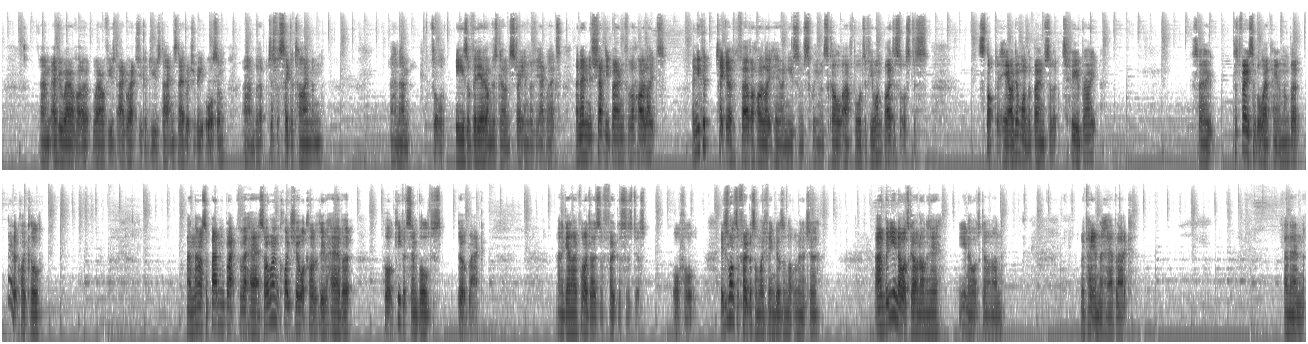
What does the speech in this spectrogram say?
Um, everywhere I've, uh, where I've used Agrax, you could use that instead, which would be awesome. Um, but just for sake of time and and um, sort of ease of video, I'm just going straight into the Agrax. And then the Ushabti Bone for the highlights. And you could take a further highlight here and use some Screaming Skull afterwards if you want, but I just sort of just stopped it here. I didn't want the bones to look too bright. So, just very simple way of painting them, but they look quite cool. And now it's Abaddon Black for the hair, so I wasn't quite sure what colour to do the hair, but thought keep it simple, just do it black. And again, I apologise, the focus is just awful. It just wants to focus on my fingers and not the miniature. Um, but you know what's going on here. You know what's going on. We're painting the hair black. And then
